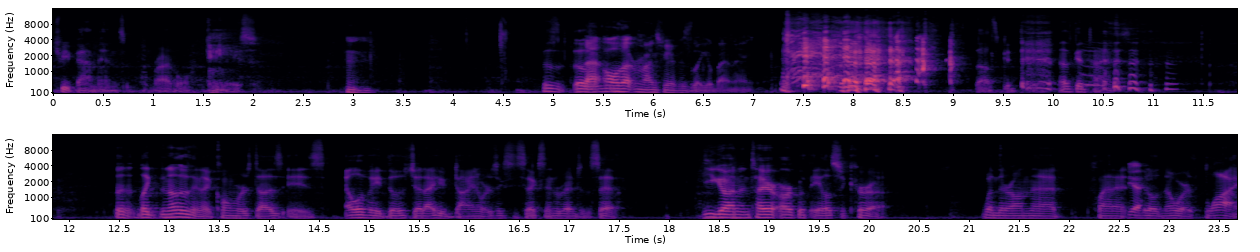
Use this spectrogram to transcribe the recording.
Should be Batman's rival, Two Face. Mm-hmm. This is- that was- That, all that reminds me of is Lego Batman. That's good. That's good times. But like another thing that Clone Wars does is elevate those Jedi who die in Order sixty six and Revenge of the Sith. You got an entire arc with Aayla Secura when they're on that planet Yeah. middle of nowhere with Bly.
